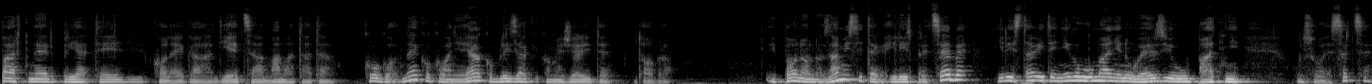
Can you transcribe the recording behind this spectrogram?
Partner, prijatelj, kolega, djeca, mama, tata, kogo, neko ko vam je jako blizak i kome želite dobro. I ponovno zamislite ga ili ispred sebe ili stavite njegovu umanjenu verziju u patnji u svoje srce.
